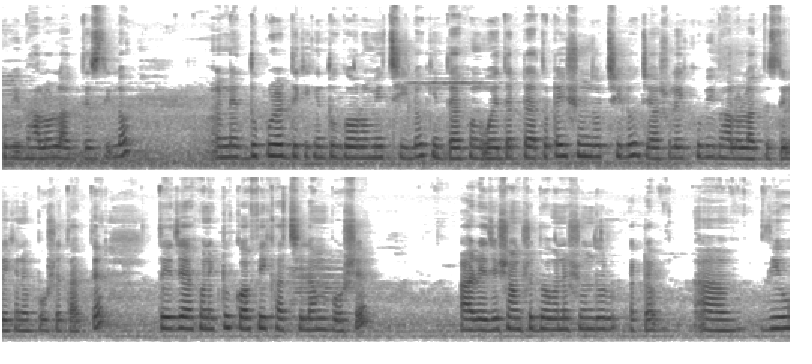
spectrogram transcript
খুবই ভালো লাগতেছিল। মানে দুপুরের দিকে কিন্তু গরমই ছিল, কিন্তু এখন ওয়েদারটা এতটাই সুন্দর ছিল যে আসলে খুবই ভালো লাগতেছিল এখানে বসে থাকতে। তো এই যে এখন একটু কফি খাচ্ছিলাম বসে। আর এই যে সংসদ ভবনের সুন্দর একটা ভিউ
